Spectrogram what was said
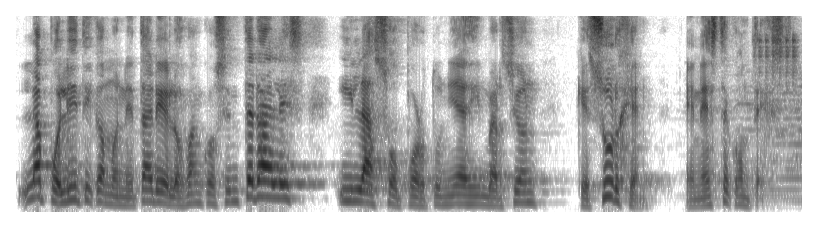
la política monetaria de los bancos centrales y las oportunidades de inversión que surgen en este contexto.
